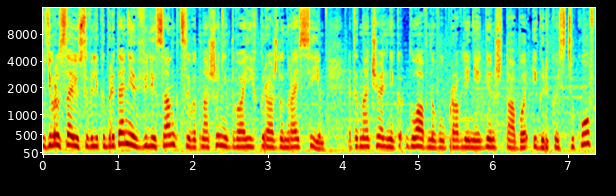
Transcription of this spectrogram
Евросоюз и Великобритания ввели санкции в отношении двоих граждан России. Это начальник Главного управления Генштаба Игорь Костюков,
